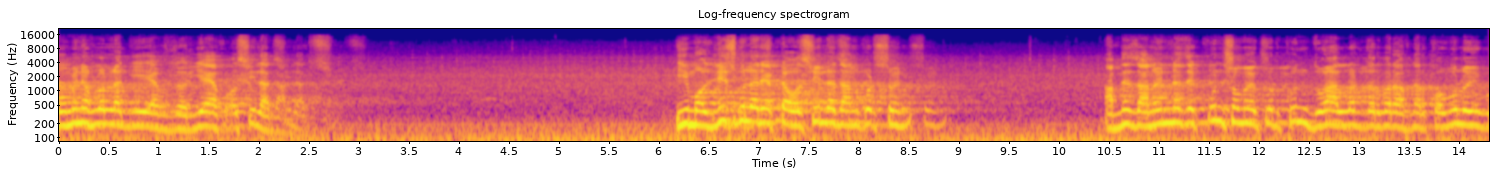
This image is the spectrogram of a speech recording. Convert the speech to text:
মুমিন হল লাগিয়ে এক জরিয়া এক অসিলা দান করছে। এই মজলিসগুলার একটা অসিলা দান করছেন আপনি জানেন না যে কোন সময় কোন কোন দোয়া আল্লাহর দরবারে আপনার কবুল হইব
